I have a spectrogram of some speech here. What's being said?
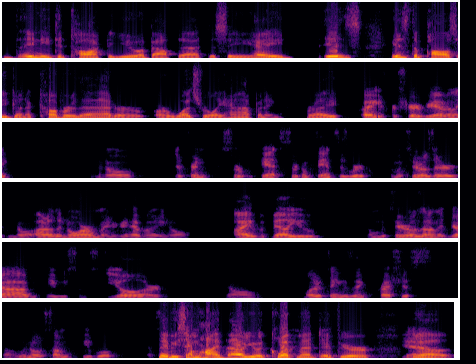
they need to talk to you about that to see, hey, is is the policy going to cover that, or or what's really happening, right? Right, for sure. If you're having like, you know, different circumstances where the materials are you know out of the norm, and you're gonna have a you know high value you know, materials on the job, maybe some steel or you know other things like precious. You know, who knows? Some people maybe some high value equipment if you're yeah. you know,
